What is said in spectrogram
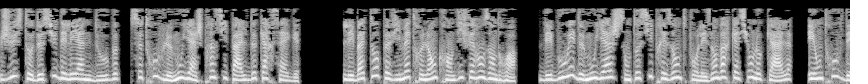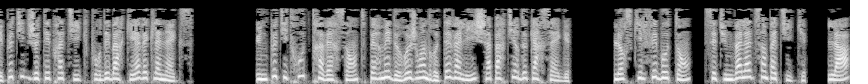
Juste au-dessus des Léanes Doub, se trouve le mouillage principal de Carseg. Les bateaux peuvent y mettre l'ancre en différents endroits. Des bouées de mouillage sont aussi présentes pour les embarcations locales, et on trouve des petites jetées pratiques pour débarquer avec l'annexe. Une petite route traversante permet de rejoindre Tevalich à partir de Carseg. Lorsqu'il fait beau temps, c'est une balade sympathique. Là,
